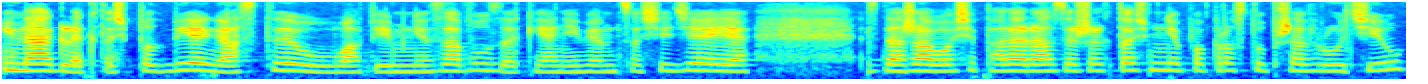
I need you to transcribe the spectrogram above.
i nagle ktoś podbiega z tyłu, łapie mnie za wózek, ja nie wiem co się dzieje. Zdarzało się parę razy, że ktoś mnie po prostu przewrócił,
